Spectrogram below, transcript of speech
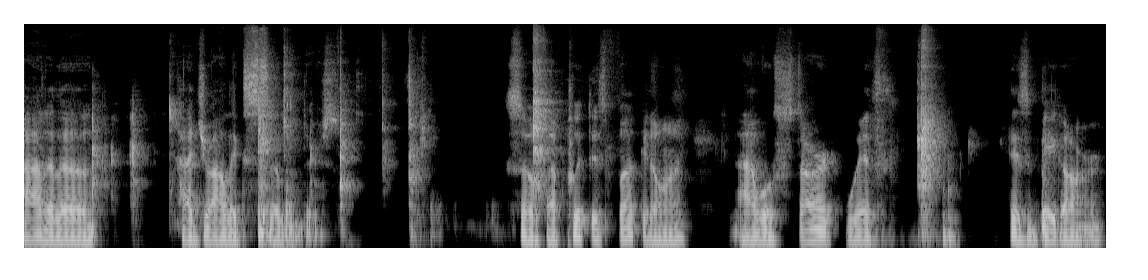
out of the hydraulic cylinders. So if I put this bucket on, I will start with this big arm.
